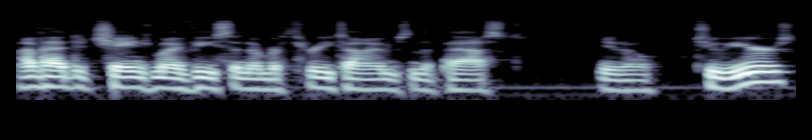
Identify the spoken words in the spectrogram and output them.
I've had to change my Visa number three times in the past, you know, two years.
